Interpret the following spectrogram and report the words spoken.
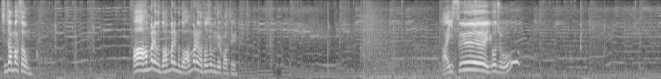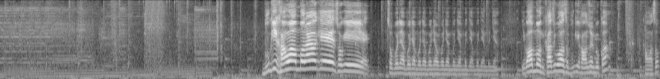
진짜 한방 싸움. 아 한 마리만 더 한 마리만 더 한 마리만 더 잡으면 될 것 같아. 나이스! 이거죠 무기 강화 한번 하게 저기 저 뭐냐 뭐냐 뭐냐 뭐냐 뭐냐 뭐냐 뭐냐 뭐냐 뭐냐 이거 한번 가지고 와서 무기 강화 좀 해볼까? 강화석?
